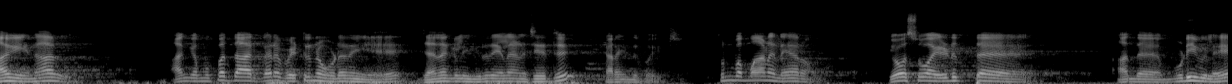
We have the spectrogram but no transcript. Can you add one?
ஆகையினால் அங்கே முப்பத்தாறு பேரை வெட்டின உடனேயே ஜனங்களின் இருதையெல்லாம் நினச்சிட்டு கரைந்து போயிட்டு துன்பமான நேரம். யோசுவா எடுத்த அந்த முடிவிலே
